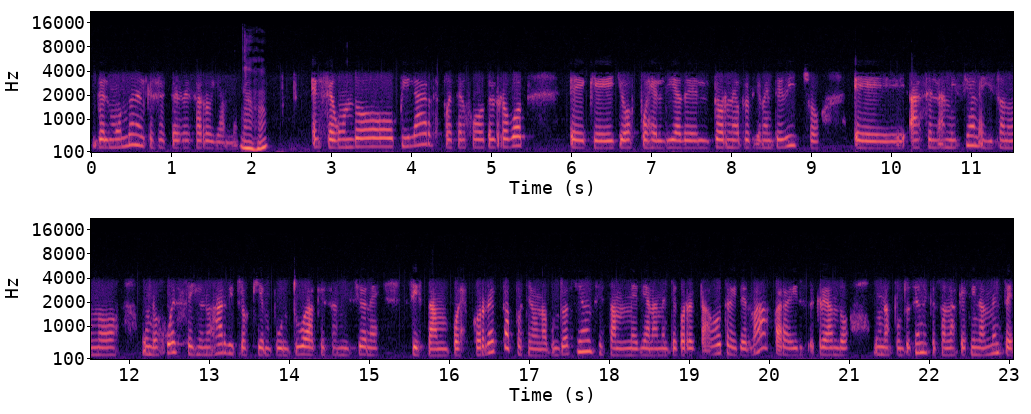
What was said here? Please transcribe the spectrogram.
del mundo en el que se esté desarrollando. El segundo pilar, después del juego del robot, eh, que ellos, pues el día del torneo propiamente dicho, eh, hacen las misiones y son unos, unos jueces y unos árbitros quien puntúa que esas misiones, si están pues correctas, pues tienen una puntuación, si están medianamente correctas otra y demás, para ir creando unas puntuaciones que son las que finalmente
